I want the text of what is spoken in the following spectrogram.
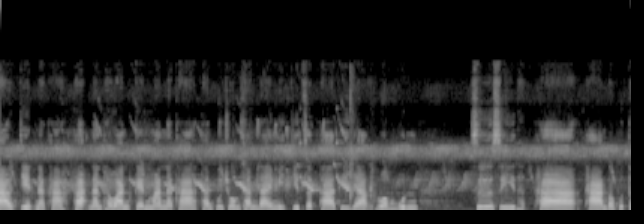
97 นะคะ พระนันทวันแก่นมั่นนะคะ ท่านผู้ชมท่านใดมีจิตศรัทธาที่อยากร่วมบุญ ซื้อสีทาฐานพระพุทธ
